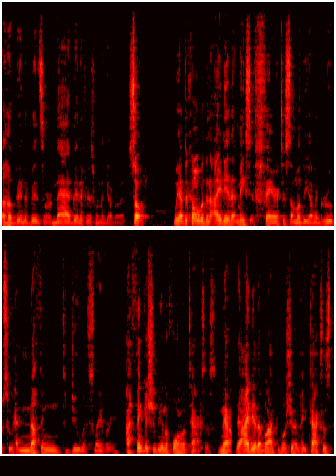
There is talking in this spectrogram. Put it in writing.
uh, benefits or mad benefits from the government. So we have to come up with an idea that makes it fair to some of the other groups who had nothing to do with slavery. I think it should be in the form of taxes. Now, the idea that black people shouldn't pay taxes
